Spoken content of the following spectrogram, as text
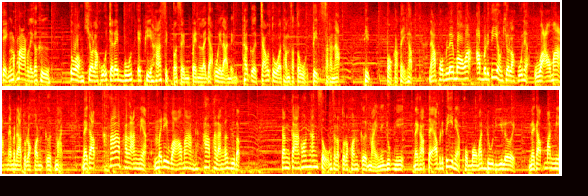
เจ๋งมากๆเลยก็คือ ตัวของเคียวราคุจะได้บูสต์ HP 50%เป็นระยะเวลาหนึ่ง ถ้าเกิดเจ้าตัวทำศัตรูติดสถานะผิดปกติครับนะผมเลยมองว่า ability ของเคียวราคุเนี่ยว้าวมากในบรรดาตัวละครเกิดใหม่นะครับค่าพลังเนี่ยไม่ได้ว้าวมากนะค่าพลังก็คือแบบ กลางๆค่อนข้างสูงสำหรับตัวละครเกิดใหม่ในยุคนี้นะครับแต่ ability เนี่ยผมมองว่าดูดีเลยนะครับมันมี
